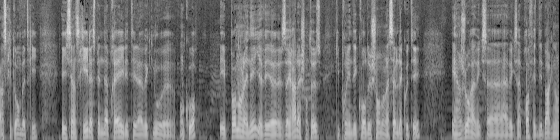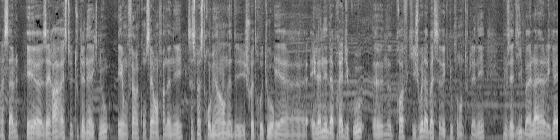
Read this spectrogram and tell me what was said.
inscris-toi en batterie. Et il s'est inscrit. La semaine d'après, il était là avec nous en cours. Et pendant l'année, il y avait Zaira, la chanteuse, qui prenait des cours de chant dans la salle d'à côté. Et un jour, avec sa, avec prof, elle débarque dans la salle. Et euh, Zaira reste toute l'année avec nous. Et on fait un concert en fin d'année. Ça se passe trop bien, on a des chouettes retours. Et, euh, et l'année d'après, du coup, euh, notre prof qui jouait la basse avec nous pendant toute l'année nous a dit Bah là, les gars,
